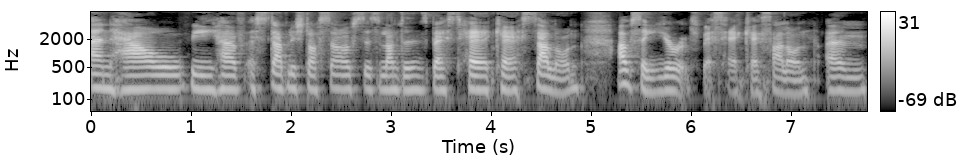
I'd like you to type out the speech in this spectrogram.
and how we have established ourselves as London's best hair care salon, I would say Europe's best hair care salon. Um,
